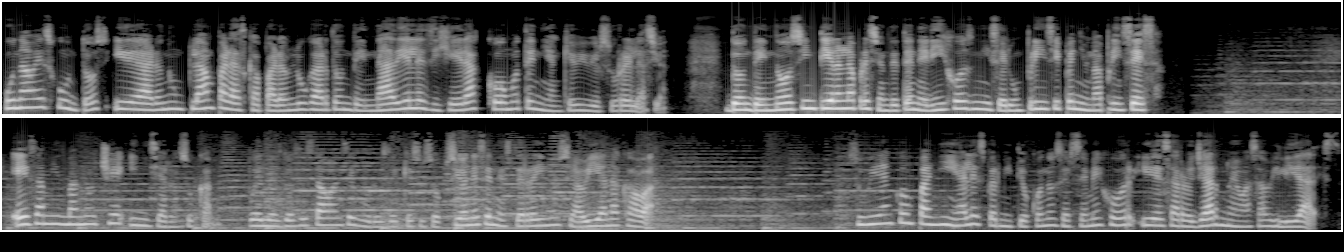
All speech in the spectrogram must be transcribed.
Una vez juntos, idearon un plan para escapar a un lugar donde nadie les dijera cómo tenían que vivir su relación, donde no sintieran la presión de tener hijos, ni ser un príncipe ni una princesa, esa misma noche iniciaron su camino, pues los dos estaban seguros de que sus opciones en este reino se habían acabado. Su vida en compañía les permitió conocerse mejor y desarrollar nuevas habilidades.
